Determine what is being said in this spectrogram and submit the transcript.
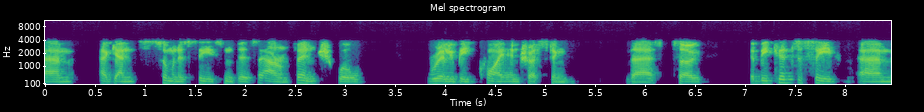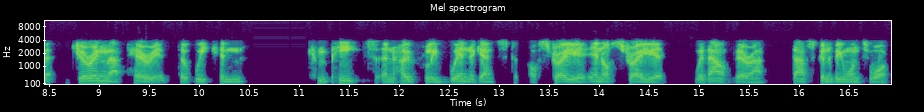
um, against someone as seasoned as Aaron Finch will really be quite interesting there. So it'd be good to see um, during that period that we can compete and hopefully win against Australia in Australia without Virat. That's going to be one to watch.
